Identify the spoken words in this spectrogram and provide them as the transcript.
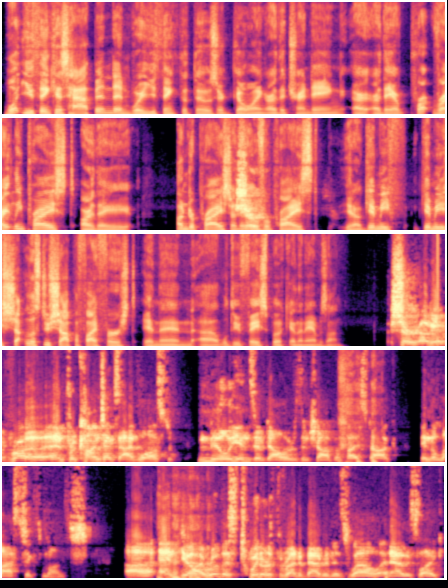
what you think has happened and where you think that those are going. Are they trending? Are, are they pr- rightly priced? Are they underpriced? Are they sure. overpriced? You know, give me, give me, let's do Shopify first and then uh, we'll do Facebook and then Amazon. Sure. Okay. Uh, and for context, I've lost millions of dollars in Shopify stock in the last six months. Uh, and you know, I wrote this Twitter thread about it as well, and I was like,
